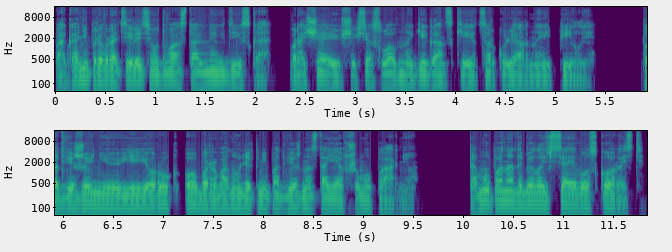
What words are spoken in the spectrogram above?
пока не превратились в два стальных диска, вращающихся словно гигантские циркулярные пилы. По движению ее рук оба рванули к неподвижно стоявшему парню. Тому понадобилась вся его скорость,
